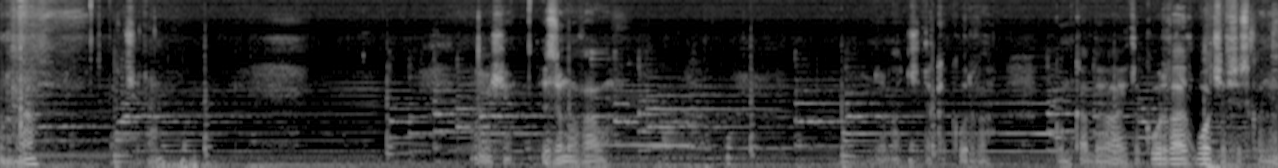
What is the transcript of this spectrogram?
Kurwa. Patrzcie tam. No mi się zoomowało. Zobaczcie, taka kurwa gumka była i to kurwa w błocie wszystko, nie?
